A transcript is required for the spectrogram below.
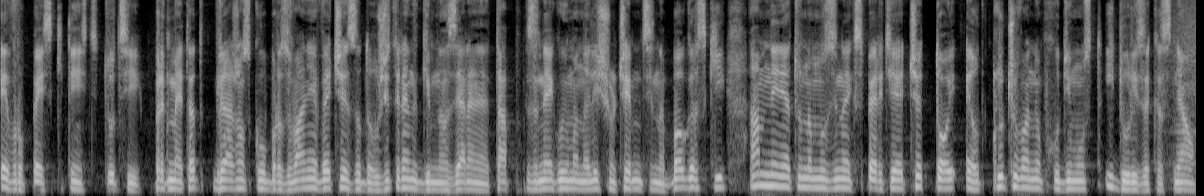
европейските институции. Предметът гражданско образование вече е задължителен в гимназиален етап. За него има налични учебници на български, а мнението на мнозина експерти е, че той е от ключова необходимост и дори закъснял.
